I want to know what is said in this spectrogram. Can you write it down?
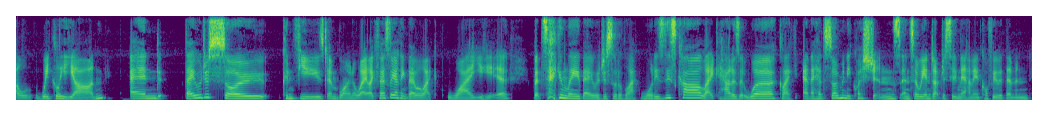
a weekly yarn. And they were just so confused and blown away. Like, firstly, I think they were like, Why are you here? But secondly, they were just sort of like, What is this car? Like, how does it work? Like, and they had so many questions. And so we ended up just sitting there having a coffee with them and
